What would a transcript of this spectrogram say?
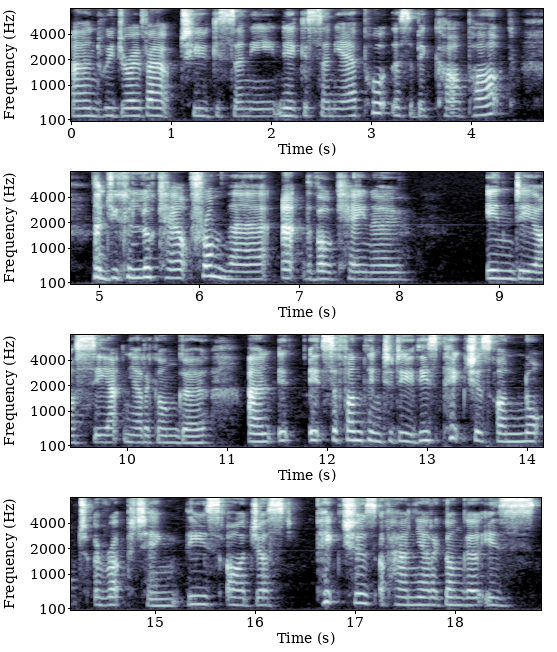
and we drove out to Gisenyi near Gisenyi Airport. There's a big car park, and you can look out from there at the volcano in DRC at Nyiragongo. And it, it's a fun thing to do. These pictures are not erupting. These are just pictures of how Nyiragongo is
